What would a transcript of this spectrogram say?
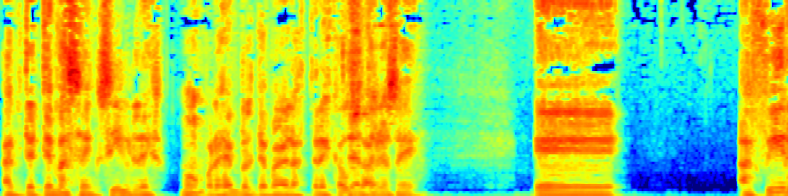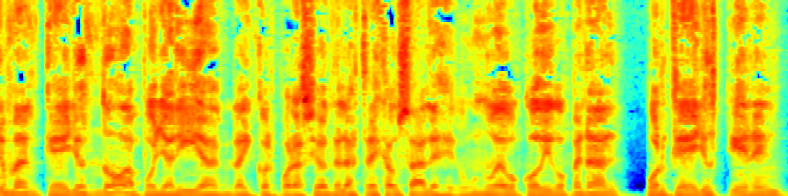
ante temas sensibles, como por ejemplo el tema de las tres causales, eh, afirman que ellos no apoyarían la incorporación de las tres causales en un nuevo código penal porque ellos tienen,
